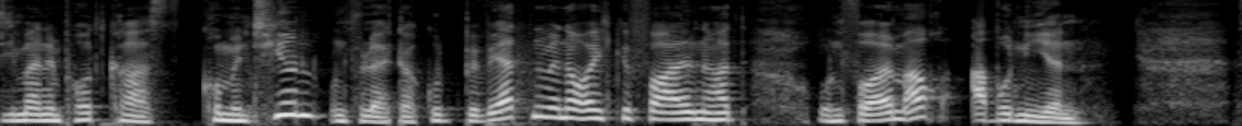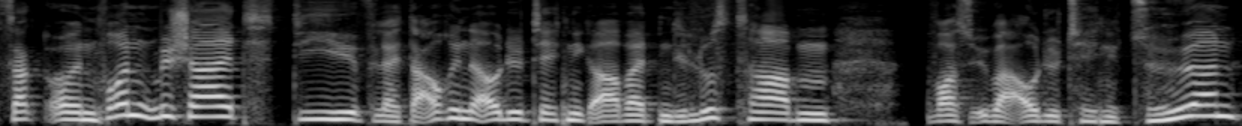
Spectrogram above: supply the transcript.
die meinen Podcast kommentieren und vielleicht auch gut bewerten, wenn er euch gefallen hat. Und vor allem auch abonnieren. Sagt euren Freunden Bescheid, die vielleicht auch in der Audiotechnik arbeiten, die Lust haben, was über Audiotechnik zu hören.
